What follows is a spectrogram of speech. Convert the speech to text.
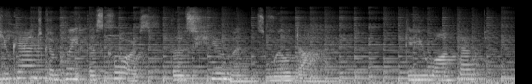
If you can't complete this course, those humans will die. Do you want that?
